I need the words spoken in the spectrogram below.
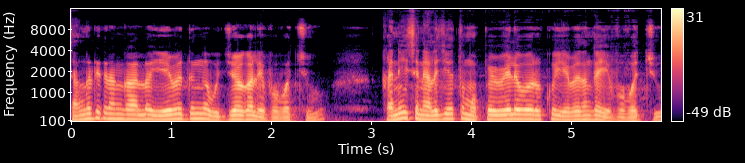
సంఘటిత రంగాల్లో ఏ విధంగా ఉద్యోగాలు ఇవ్వవచ్చు కనీస నెల జీతం ముప్పై వేల వరకు ఏ విధంగా ఇవ్వవచ్చు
